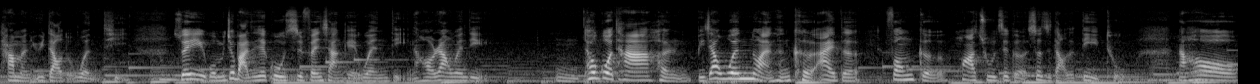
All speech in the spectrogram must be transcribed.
他们遇到的问题，所以我们就把这些故事分享给 Wendy，然后让 Wendy。嗯，透过他很比较温暖、很可爱的风格画出这个社子岛的地图，然后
